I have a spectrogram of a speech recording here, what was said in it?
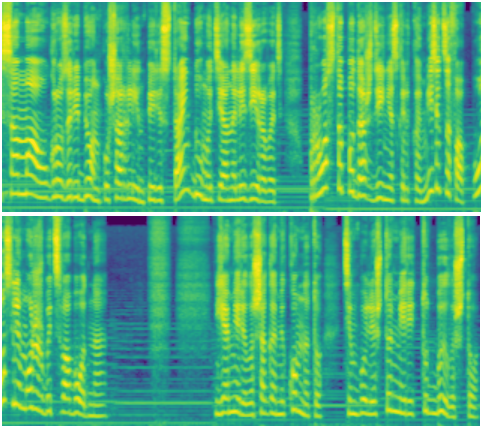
сама угроза ребенку, Шарлин. Перестань думать и анализировать. Просто подожди несколько месяцев, а после можешь быть свободна. Я мерила шагами комнату, тем более, что мерить тут было что.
